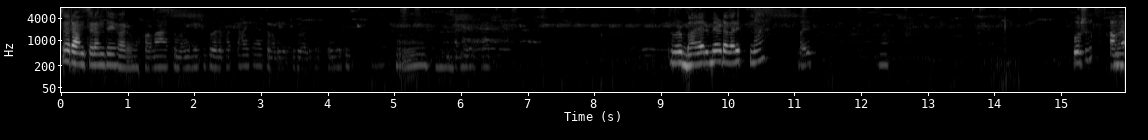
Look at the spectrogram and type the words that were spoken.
তো রানতে রানতেই পারব তোমার ভাইয়ের মেয়েটা বাড়িতে না আমরা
